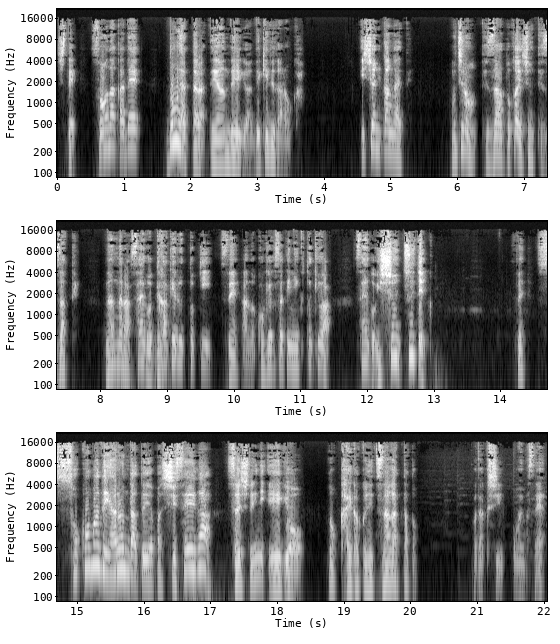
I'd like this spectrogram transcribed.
して、その中で、どうやったら提案で営業ができるだろうか。一緒に考えて。もちろん、手伝うとか一緒に手伝って。なんなら最後出かけるときですね、あの、顧客先に行くときは、最後一緒についていく。ね、そこまでやるんだというやっぱ姿勢が、最終的に営業の改革につながったと、私、思いますね。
